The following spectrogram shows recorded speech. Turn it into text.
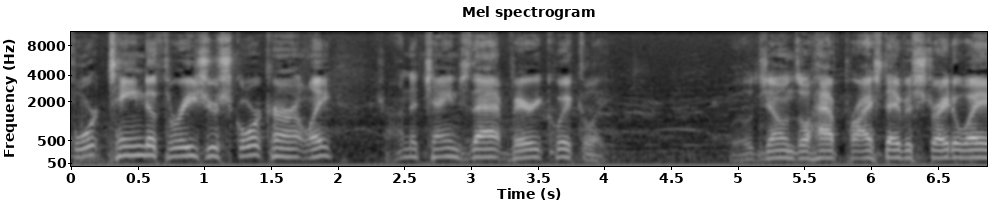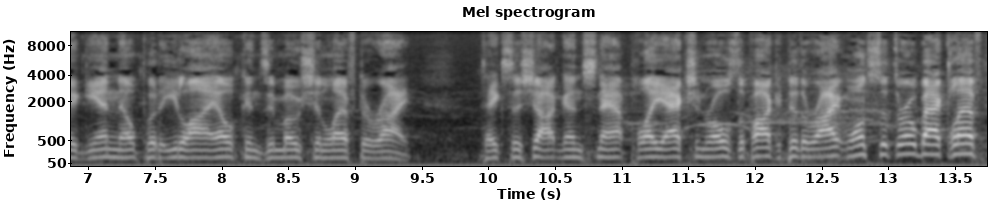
14 to 3 is your score currently. Trying to change that very quickly. Will Jones will have Price Davis straight away again. They'll put Eli Elkins in motion left to right. Takes the shotgun snap, play action, rolls the pocket to the right, wants to throw back left.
